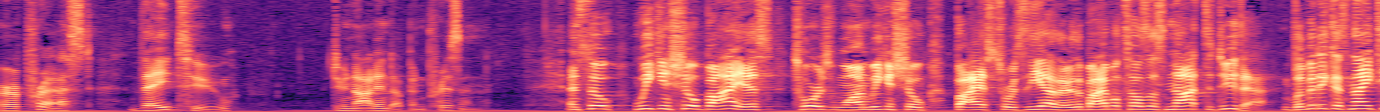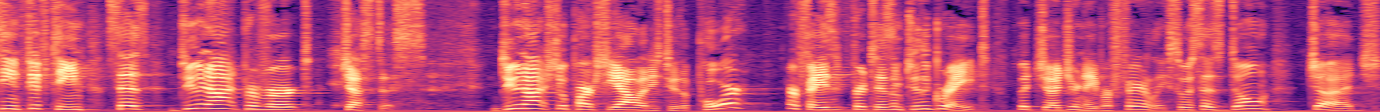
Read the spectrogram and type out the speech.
or oppressed, they too do not end up in prison. And so we can show bias towards one, we can show bias towards the other. The Bible tells us not to do that. Leviticus 19:15 says, "Do not pervert justice. Do not show partiality to the poor or favoritism to the great, but judge your neighbor fairly." So it says, "Don't judge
